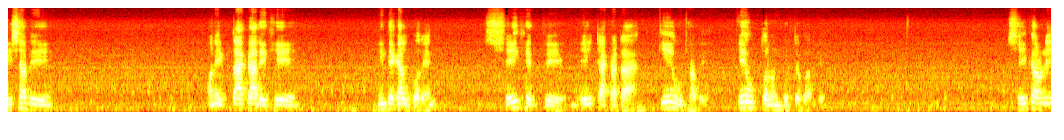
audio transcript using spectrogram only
হিসাবে অনেক টাকা রেখে ইন্তেকাল করেন, সেই ক্ষেত্রে এই টাকাটা কে উঠাবে? কে উত্তোলন করতে পারবে? সেই কারণে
